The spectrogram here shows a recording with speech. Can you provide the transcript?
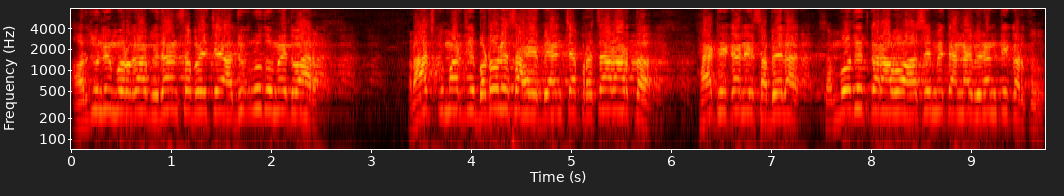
अर्जुनी मुर्गा विधानसभेचे अधिकृत उमेदवार राजकुमारजी बडोले साहेब यांच्या प्रचारार्थ ह्या ठिकाणी सभेला संबोधित करावं असे मी त्यांना विनंती करतो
